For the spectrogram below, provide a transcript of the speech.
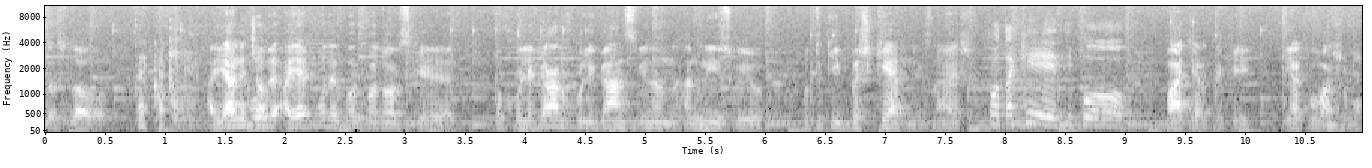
то слово. А як буде, а як буде по-еквадорськи? Ну, хуліган, хуліганс він ан- англійською. От такий бешкетник, знаєш? Ну таке, типу, Батяр такий. Як по-вашому?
